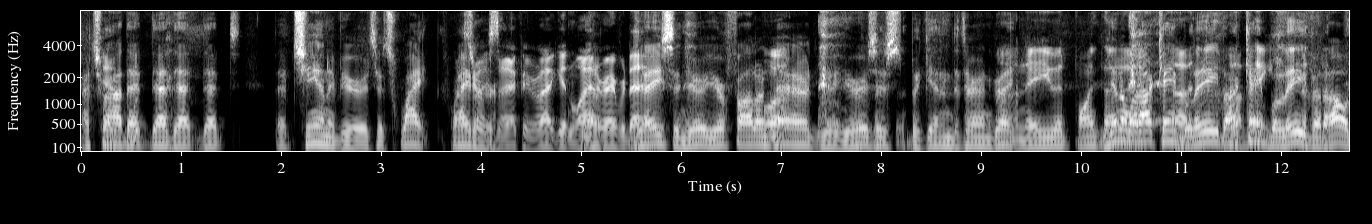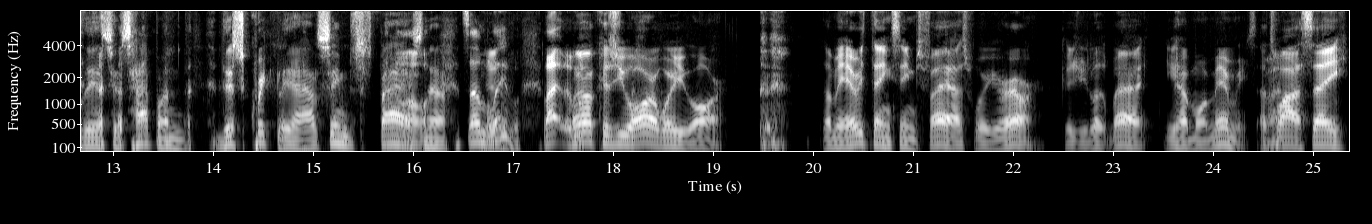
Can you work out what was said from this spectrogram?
I tried And that, that that that that chin of yours it's white, That's whiter. right, exactly right. Getting whiter Yeah. every day. Jason, you're you're following Well- there. Your, yours is beginning to turn gray I knew you would point that. You know what I can't Uh, believe? I, I can't think- believe that all this has happened this quickly. Al seems fast Oh, now. It's unbelievable. Like Well, because you are where you are. I mean, everything seems fast where you are. Because you look back, you have more memories. That's Right. why I say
